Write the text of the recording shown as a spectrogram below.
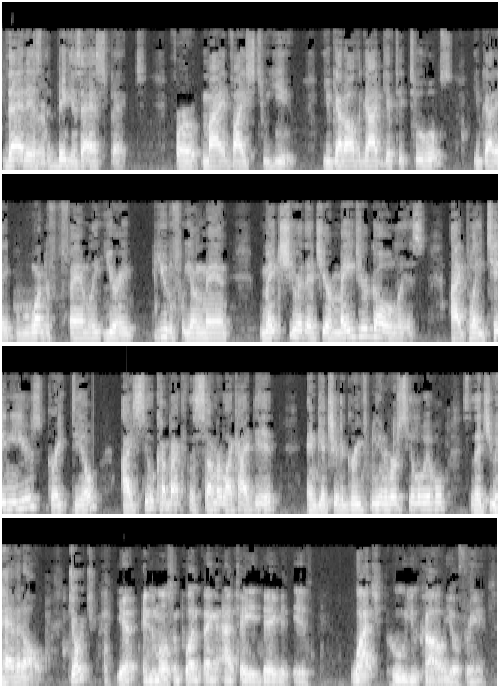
That is the biggest aspect for my advice to you. You've got all the God gifted tools. You've got a wonderful family. You're a beautiful young man. Make sure that your major goal is I played 10 years, great deal. I still come back in the summer like I did and get your degree from the University of Louisville so that you have it all. George? Yeah, and the most important thing I tell you, David, is watch who you call your friends.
